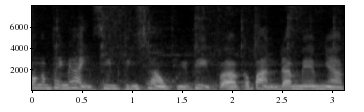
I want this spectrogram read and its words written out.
Vâng, âm thanh Đức Hạnh xin kính chào quý vị và các bạn đam mê âm nhạc.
